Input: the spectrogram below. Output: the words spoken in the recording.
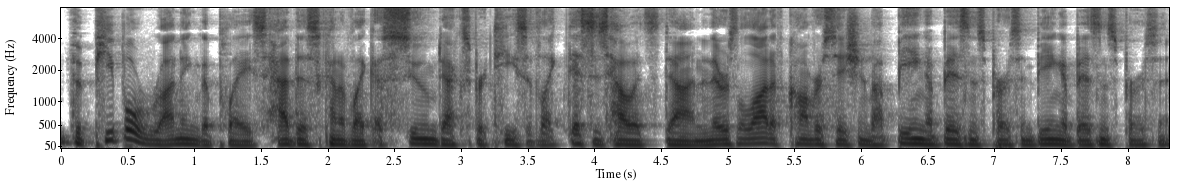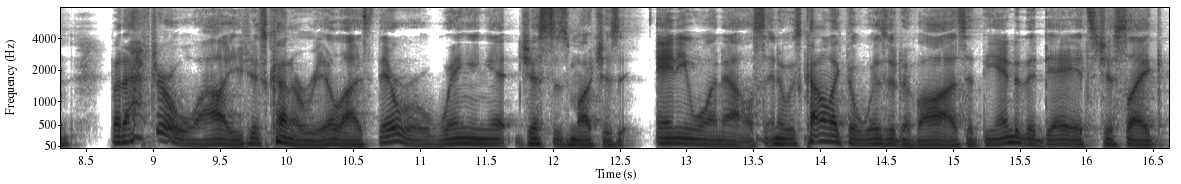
The people running the place had this kind of like assumed expertise of like, this is how it's done. And there was a lot of conversation about being a business person, being a business person. But after a while, you just kind of realized they were winging it just as much as anyone else. And it was kind of like the Wizard of Oz. At the end of the day, it's just like,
